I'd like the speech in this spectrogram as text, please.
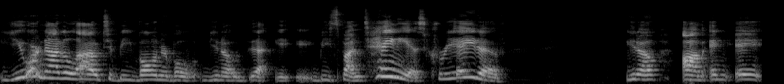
you are not allowed to be vulnerable, you know, that be spontaneous, creative, you know, um and, and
